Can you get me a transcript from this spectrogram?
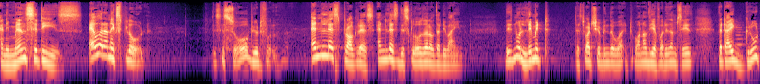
and immensities ever unexplored. This is so beautiful. Endless progress, endless disclosure of the divine. There is no limit. That's what Sri one of the aphorisms says that I grew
